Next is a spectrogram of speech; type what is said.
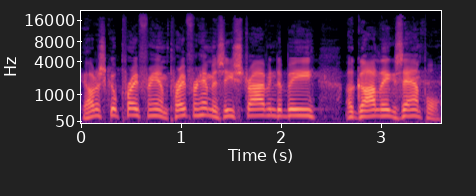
Y'all just go pray for him. Pray for him as he's striving to be a godly example.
